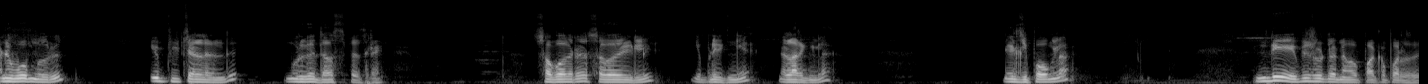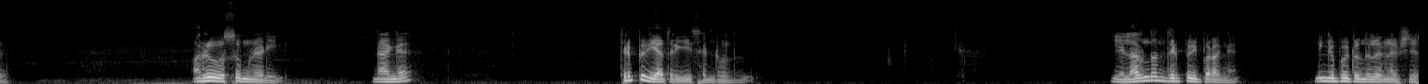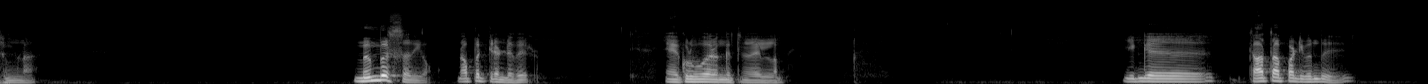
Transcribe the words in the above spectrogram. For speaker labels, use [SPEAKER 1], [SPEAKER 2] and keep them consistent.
[SPEAKER 1] அனுபவம் ஒரு யூடியூப் சேனல்லேருந்து முருகதாஸ் பேசுகிறேன். சகோதர சகோதரிகளே எப்படி இருக்கீங்க? நல்லா இருக்கீங்களா? நிகழ்ச்சி போங்களா இன்றைய எபிசோடில் நம்ம பார்க்க போகிறது அறுபது வருஷம் முன்னாடி நாங்கள் திருப்பதி யாத்திரைக்கு சென்று வந்தது. எல்லோரும் தான் திருப்பதி போகிறாங்க நீங்கள் போயிட்டு வந்ததில்ல என்ன விசேஷம்னா மெம்பர்ஸ் அதிகம். நாற்பத்தி ரெண்டு பேர். எங்கள் குடும்ப ரங்கத்தினர் எல்லாமே. எங்கள் தாத்தா பாட்டி வந்து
